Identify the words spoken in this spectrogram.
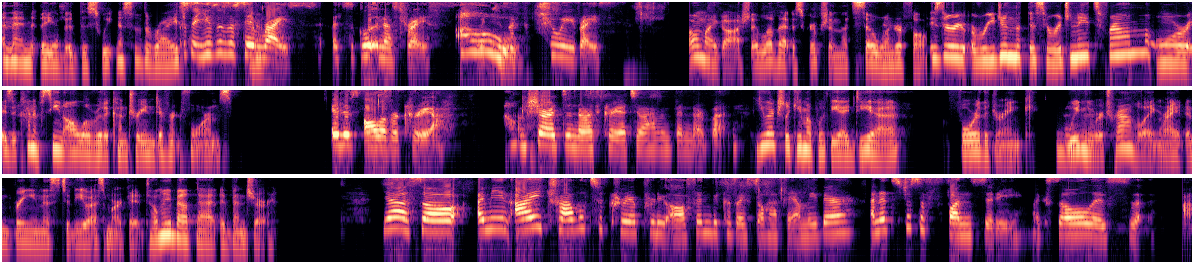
and then they have the, the sweetness of the rice. Because it uses the same yeah. rice. It's glutinous rice oh which is a oh. chewy rice Oh my gosh, I love that description. That's so wonderful. Is there a region that this originates from, or is it kind of seen all over the country in different forms? It is all over Korea. Okay. I'm sure it's in North Korea too. I haven't been there, but. You actually came up with the idea for the drink when mm-hmm. you were traveling, right? And bringing this to the US market. Tell me about that adventure. Yeah, so I mean, I travel to Korea pretty often because I still have family there, and it's just a fun city. Like Seoul is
